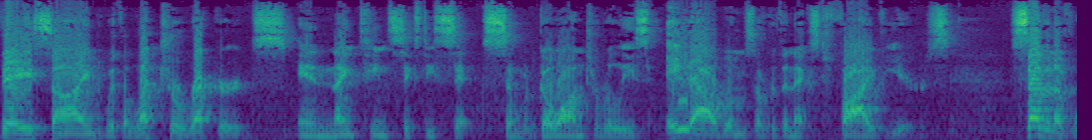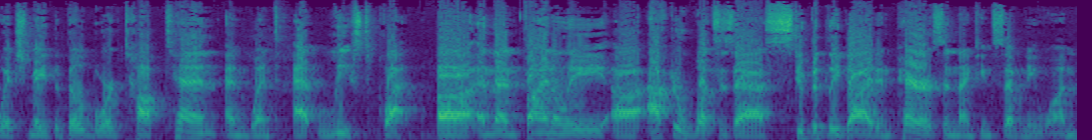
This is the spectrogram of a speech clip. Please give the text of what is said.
They signed with Elektra Records in 1966 and would go on to release eight albums over the next five years, seven of which made the Billboard Top 10 and went at least platinum. Uh, and then finally, uh, after What's His Ass stupidly died in Paris in 1971,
